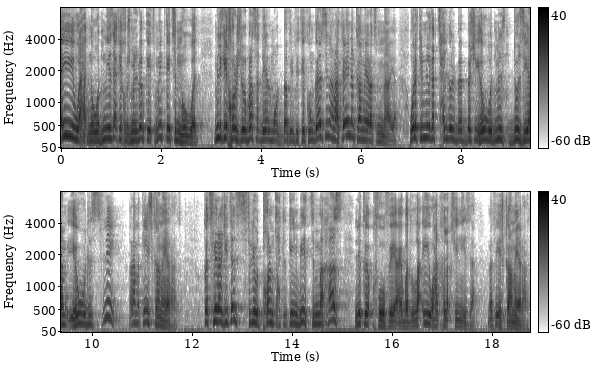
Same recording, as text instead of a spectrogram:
أي واحد نود النزاع كيخرج من الباب كيتمينط كيتم هواد ملي كيخرج للبلاصة ديال الموظفين فين كيكون جالسين راه كاينة كاميرا تمايا. ولكن ملي غتحلوا الباب باش يهود من ال deuxième يهود للسفلي راه ما كاينش كاميرات. وكتفرجي حتى السفلي وتدخل من تحت كاين بيت تما خاص اللي كيوقفوا فيه عباد الله. أي واحد خلق شي نزاع. ما فيهش كاميرات.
